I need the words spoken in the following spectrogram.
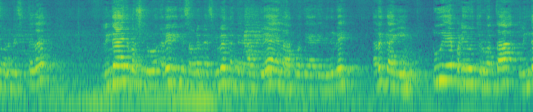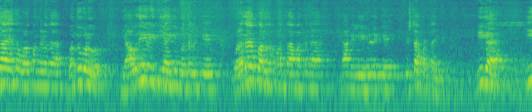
ಸೌಲಭ್ಯ ಸಿಗ್ತದೆ? ಲಿಂಗಾಯತ ಬರೆಸಿದ್ರು ಅದೇ ರೀತಿ ಸೌಲಭ್ಯ ಸಿಗಬೇಕಂತೇಳಿ ನಾವು ಐ ಎಲ್ಲ ಹಾಕುವ ತಯಾರಿಯಲ್ಲಿದ್ದೀವಿ. ಅದಕ್ಕಾಗಿ ಟೂ ಎ ಪಡೆಯುತ್ತಿರುವಂಥ ಲಿಂಗಾಯತ ಒಳಪಂಗಡದ ಬಂಧುಗಳು ಯಾವುದೇ ರೀತಿಯಾಗಿ ಗೊಂದಲಕ್ಕೆ ಒಳಗಾಗಬಾರದು ಅನ್ನುವಂಥ ಮಾತನ್ನ ನಾನಿಲ್ಲಿ ಹೇಳಲಿಕ್ಕೆ ಇಷ್ಟಪಡ್ತಾ ಇದ್ದೀನಿ. ಈಗ ಈ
